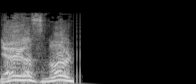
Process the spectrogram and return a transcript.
There's more.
